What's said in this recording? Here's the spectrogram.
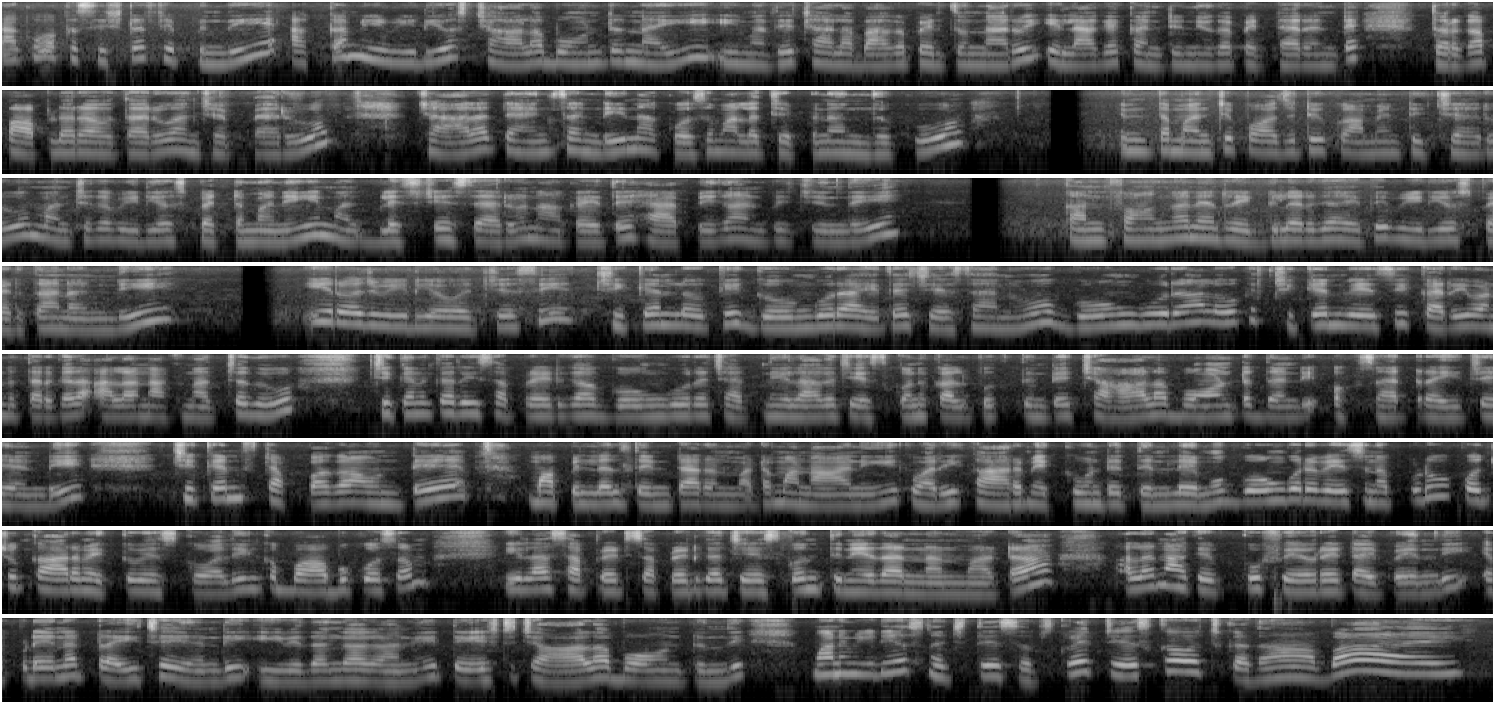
నాకు ఒక సిస్టర్ చెప్పింది అక్క మీ వీడియోస్ చాలా బాగుంటున్నాయి. ఈ మధ్య చాలా బాగా పెడుతున్నారు. ఇలాగే కంటిన్యూగా పెట్టారంటే త్వరగా పాపులర్ అవుతారు అని చెప్పారు. చాలా థ్యాంక్స్ అండి నా కోసం అలా చెప్పినందుకు. ఇంత మంచి పాజిటివ్ కామెంట్ ఇచ్చారు. మంచిగా వీడియోస్ పెట్టమని బ్లెస్ చేశారు. నాకైతే హ్యాపీగా అనిపించింది. కన్ఫామ్గా నేను రెగ్యులర్గా అయితే వీడియోస్ పెడతానండి. ఈరోజు వీడియో వచ్చేసి చికెన్లోకి గోంగూర అయితే చేశాను. గోంగూరలోకి చికెన్ వేసి కర్రీ వండుతారు కదా అలా నాకు నచ్చదు. చికెన్ కర్రీ సపరేట్గా గోంగూర చట్నీ లాగా చేసుకొని కలుపుకు తింటే చాలా బాగుంటుందండి. ఒకసారి ట్రై చేయండి. చికెన్ స్టప్పగా ఉంటే మా పిల్లలు తింటారనమాట. మా నాని మరీ కారం ఎక్కువ ఉంటే తినలేము. గోంగూర వేసినప్పుడు కొంచెం కారం ఎక్కువ వేసుకోవాలి. ఇంకా బాబు కోసం ఇలా సపరేట్ సపరేట్గా చేసుకొని తినేదాన్ని అనమాట అలా నాకు ఎక్కువ ఫేవరెట్ అయిపోయింది. ఎప్పుడైనా ట్రై చేయండి ఈ విధంగా. కానీ టేస్ట్ చాలా బాగుంటుంది మన వీడియోస్ నచ్చితే సబ్స్క్రైబ్ చేసుకోవచ్చు కదా. బాయ్!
